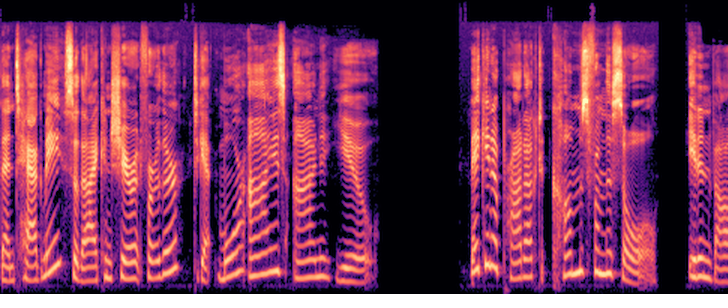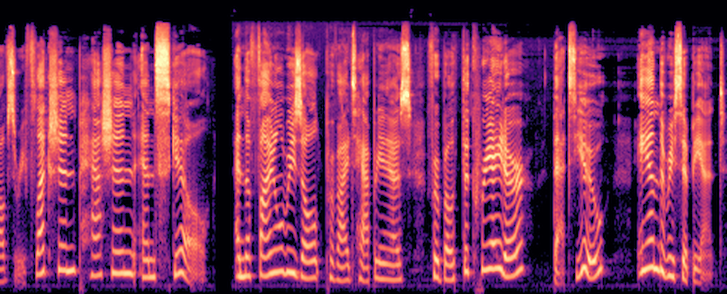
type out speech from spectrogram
Then tag me so that I can share it further to get more eyes on you. Making a product comes from the soul. It involves reflection, passion, and skill. And the final result provides happiness for both the creator, that's you, and the recipient.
